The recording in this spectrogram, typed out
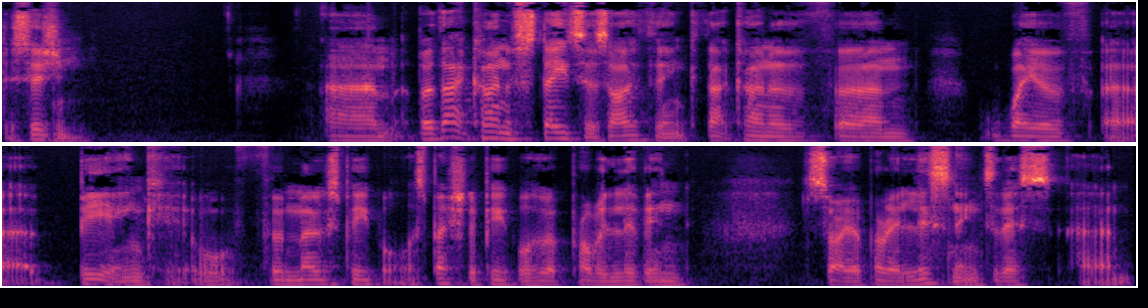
decision. Um, but that kind of status, I think, that kind of um, way of uh, being for most people, especially people who are probably living, sorry, are probably listening to this um,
